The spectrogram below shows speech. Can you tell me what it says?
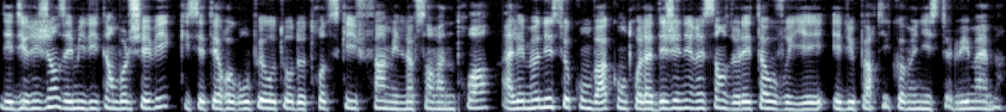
Des dirigeants et militants bolcheviques qui s'étaient regroupés autour de Trotsky fin 1923 allaient mener ce combat contre la dégénérescence de l'État ouvrier et du Parti communiste lui-même.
